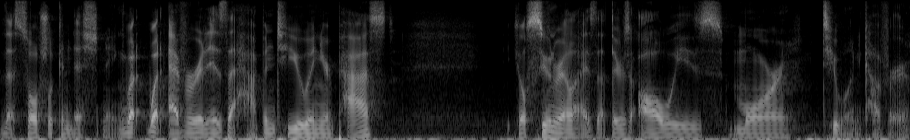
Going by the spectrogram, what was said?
that social conditioning, what whatever it is that happened to you in your past, you'll soon realize that there's always more to uncover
